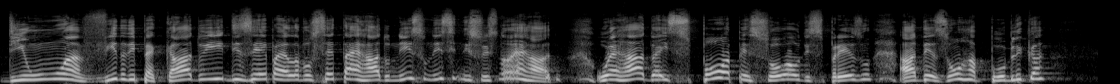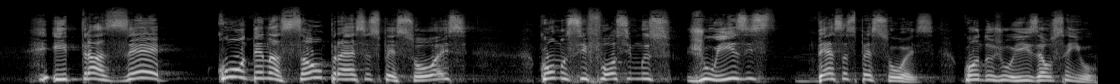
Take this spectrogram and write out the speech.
de uma vida de pecado e dizer para ela: você está errado nisso, nisso nisso. Isso não é errado. O errado é expor a pessoa ao desprezo, à desonra pública e trazer condenação para essas pessoas, como se fôssemos juízes dessas pessoas, quando o juiz é o Senhor.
